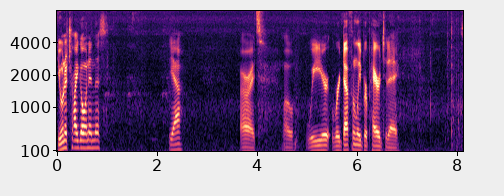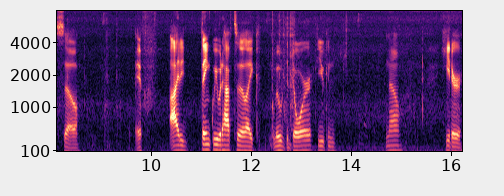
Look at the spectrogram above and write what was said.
You want to try going in this? Yeah. All right. Well, we're we're definitely prepared today. So, if I think we would have to like move the door, if you can, no, heater,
